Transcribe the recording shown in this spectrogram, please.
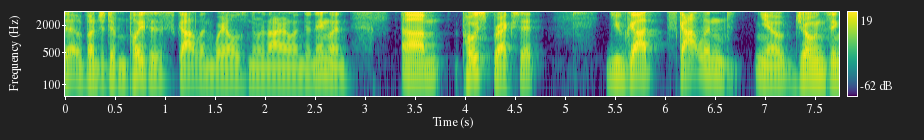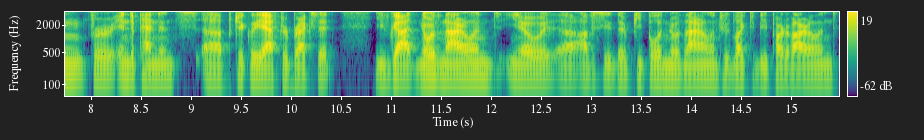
a bunch of different places: Scotland, Wales, Northern Ireland, and England. Um, Post Brexit, you've got Scotland, you know, jonesing for independence, uh, particularly after Brexit. You've got Northern Ireland. You know, uh, obviously there are people in Northern Ireland who'd like to be part of Ireland.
